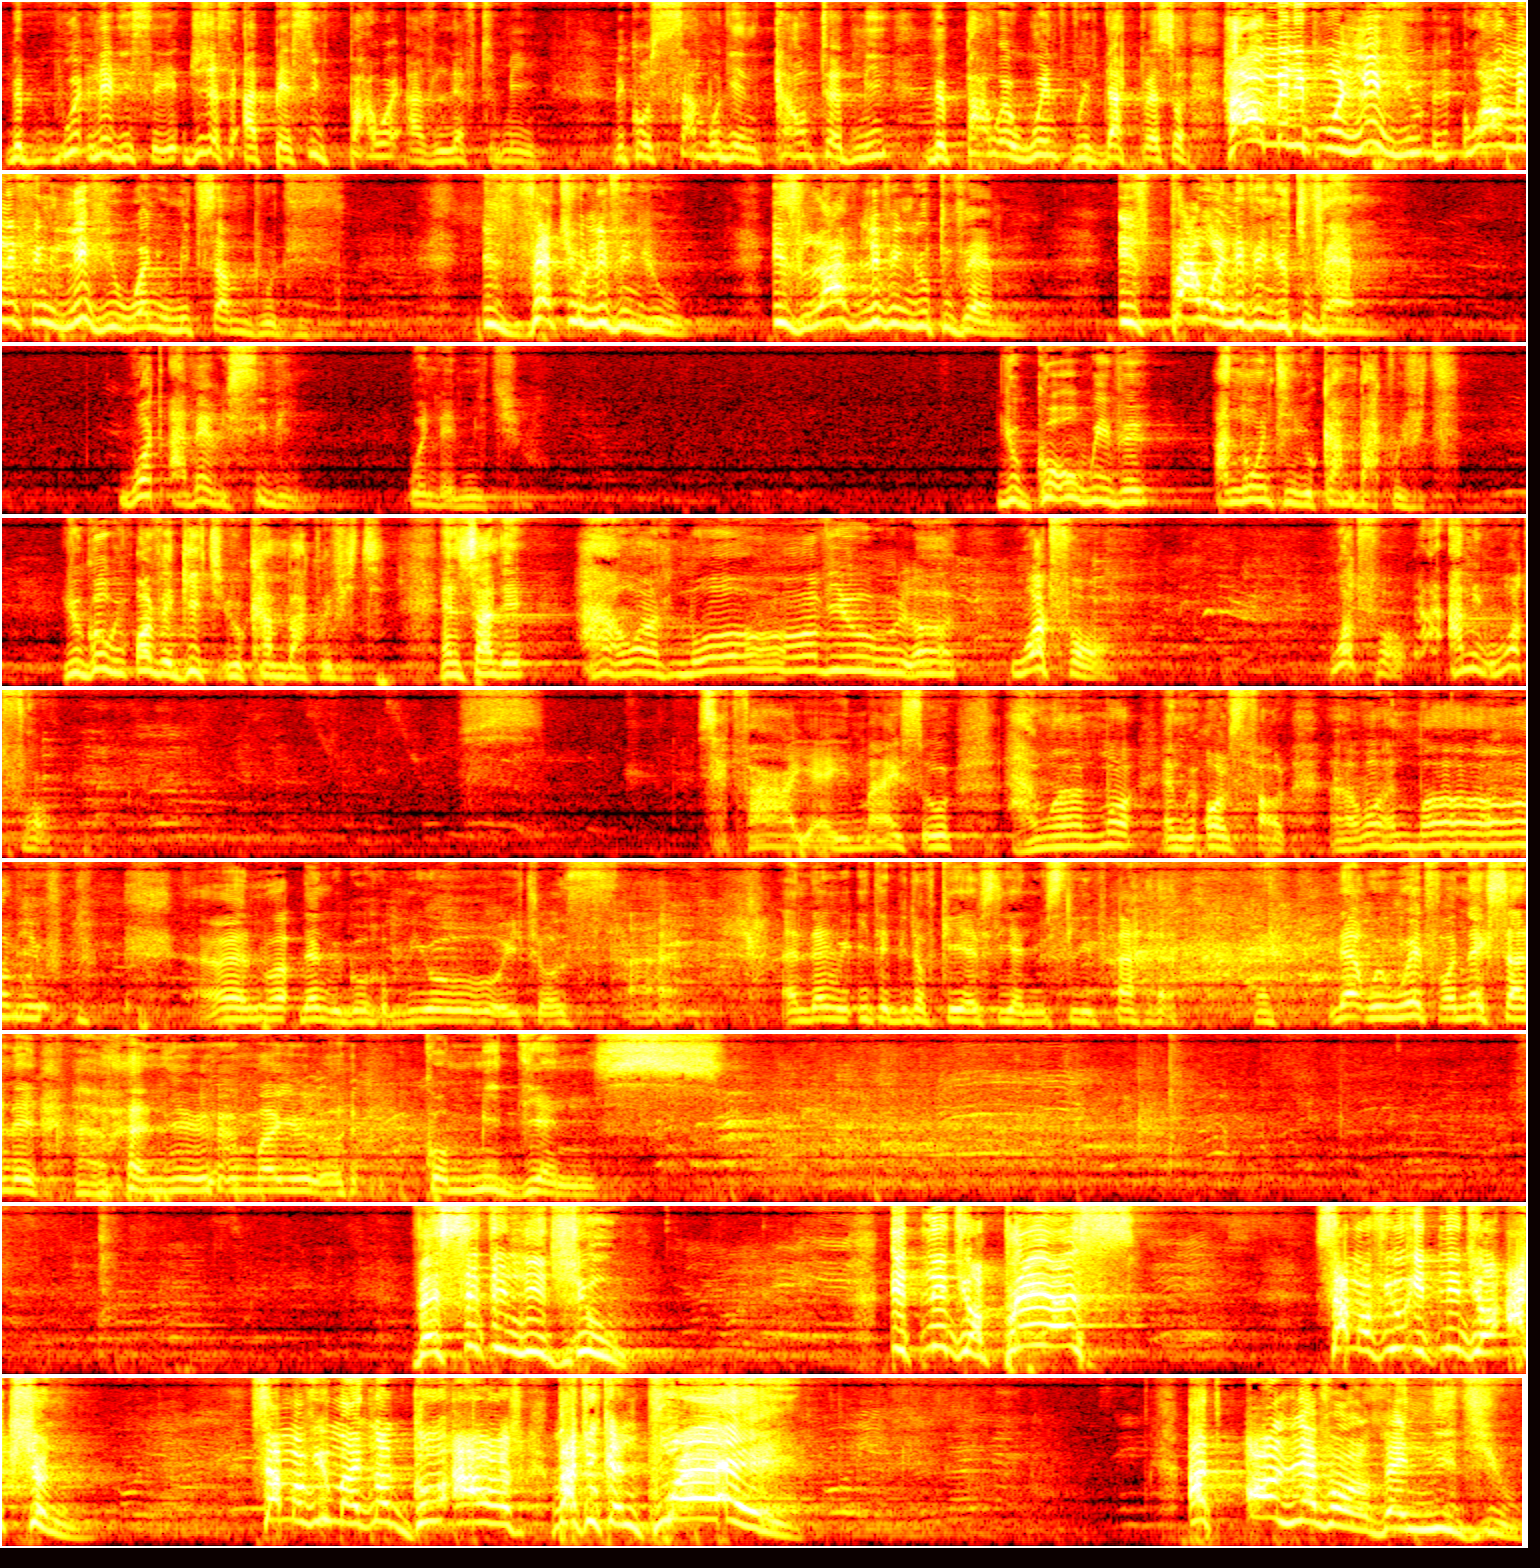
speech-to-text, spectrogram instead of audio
The lady said, Jesus said, I perceive power has left me because somebody encountered me, the power went with that person. How many people leave you? How many things leave you when you meet somebody? Is virtue leaving you? Is love leaving you to them? Is power leaving you to them? What are they receiving when they meet you? You go with anointing, you come back with it. You go with all the gifts, you come back with it. And Sunday, I want more of you, Lord. What for? What for? I mean, what for? Set fire in my soul. I want more. And we all fall. I want more of you. Then we go home. Yo, it was sad. And then we eat a bit of KFC and you sleep. then we wait for next Sunday. Want you, you, Comedians. The city needs you. It needs your prayers. Some of you, it needs your action. Some of you might not go out, but you can pray. At all levels, they need you.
